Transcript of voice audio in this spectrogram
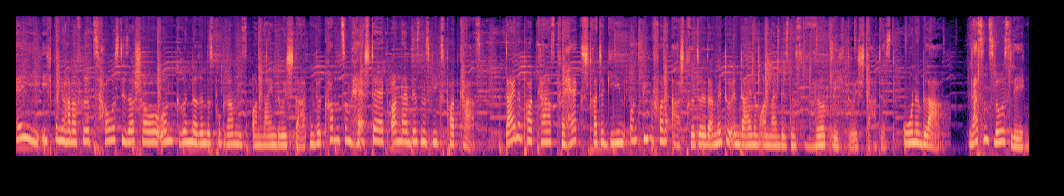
Hey, ich bin Johanna Fritz, Haus dieser Show und Gründerin des Programms Online Durchstarten. Willkommen zum Hashtag Online Business Geeks Podcast. Deinem Podcast für Hacks, Strategien und liebevolle Arschtritte, damit du in deinem Online-Business wirklich durchstartest. Ohne bla. Lass uns loslegen.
